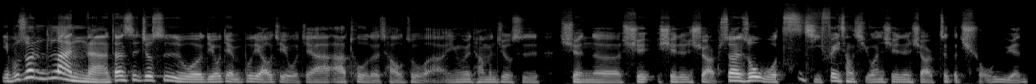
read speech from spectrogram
也不算烂呐、但是就是我有点不了解我家阿拓的操作啊，因为他们就是选了 Sh Shaden Sharp，虽然说我自己非常喜欢 Shaden Sharp 这个球员，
